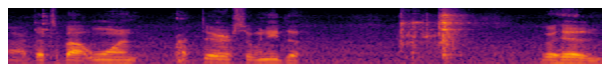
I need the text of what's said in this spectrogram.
All right, that's about one right there. So we need to go ahead and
